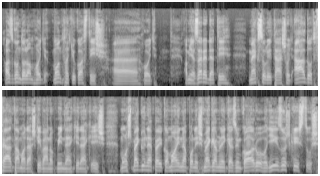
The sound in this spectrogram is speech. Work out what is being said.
azt gondolom, hogy mondhatjuk azt is, eh, hogy ami az eredeti megszólítás, hogy áldott feltámadást kívánok mindenkinek, és most megünnepeljük a mai napon, és megemlékezünk arról, hogy Jézus Krisztus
